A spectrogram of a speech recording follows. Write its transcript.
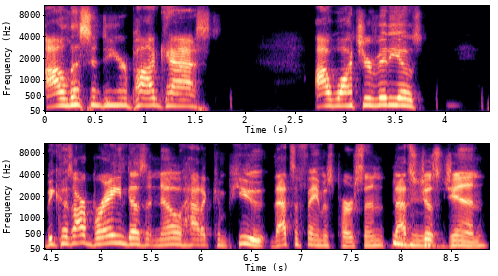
I listen to your podcast. I watch your videos because our brain doesn't know how to compute. That's a famous person. That's mm-hmm. just Jen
